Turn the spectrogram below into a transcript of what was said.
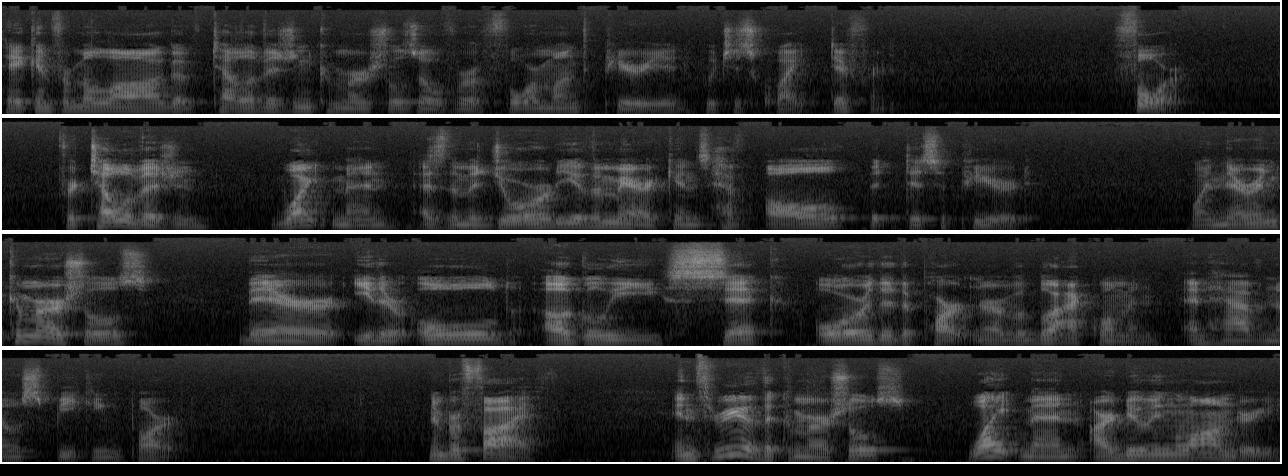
taken from a log of television commercials over a four month period, which is quite different. 4. For television, white men, as the majority of Americans, have all but disappeared. When they're in commercials, they're either old, ugly, sick, or they're the partner of a black woman and have no speaking part. Number 5. In three of the commercials, white men are doing laundry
